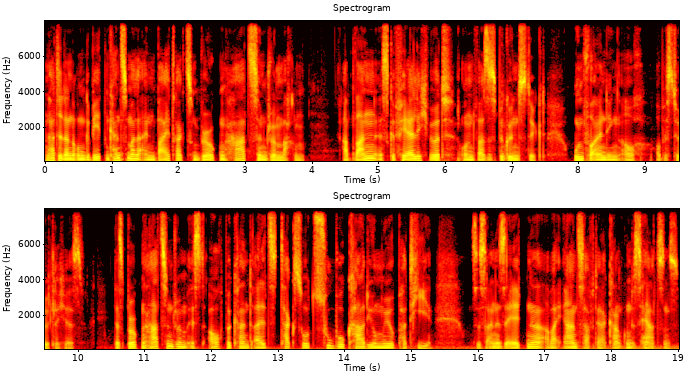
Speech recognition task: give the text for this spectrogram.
und hatte dann darum gebeten, kannst du mal einen Beitrag zum Broken Heart Syndrome machen? Ab wann es gefährlich wird und was es begünstigt. Und vor allen Dingen auch, ob es tödlich ist. Das Broken Heart Syndrome ist auch bekannt als Taxozubokardiomyopathie. Es ist eine seltene, aber ernsthafte Erkrankung des Herzens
